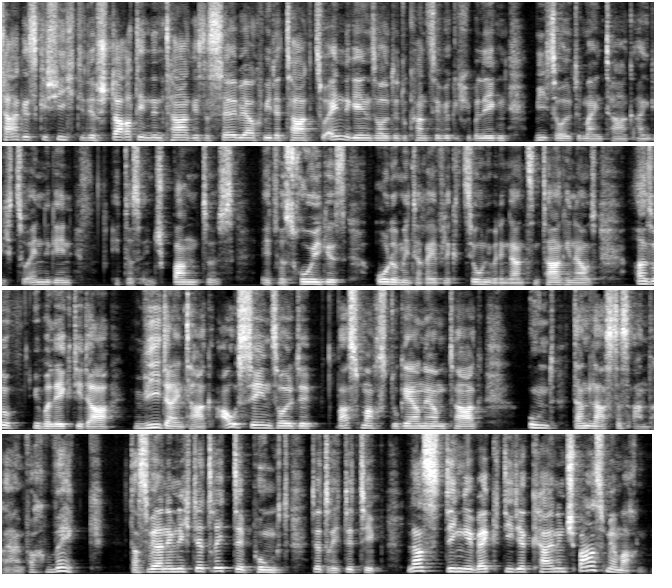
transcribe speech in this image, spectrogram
Tagesgeschichte, der Start in den Tag ist dasselbe auch wie der Tag zu Ende gehen sollte. Du kannst dir wirklich überlegen, wie sollte mein Tag eigentlich zu Ende gehen? Etwas Entspanntes, etwas Ruhiges oder mit der Reflexion über den ganzen Tag hinaus. Also überleg dir da, wie dein Tag aussehen sollte, was machst du gerne am Tag und dann lass das andere einfach weg. Das wäre nämlich der dritte Punkt, der dritte Tipp. Lass Dinge weg, die dir keinen Spaß mehr machen.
